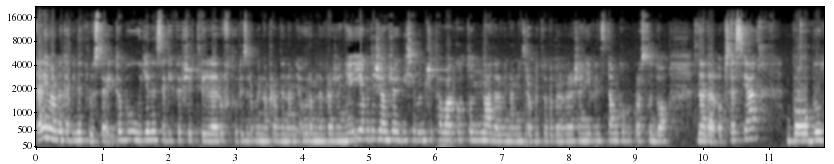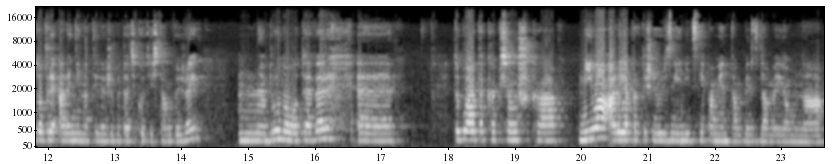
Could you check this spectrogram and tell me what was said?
Dalej mamy Gabinet Luster i to był jeden z takich pierwszych thrillerów, który zrobił naprawdę na mnie ogromne wrażenie i ja podejrzewam, że jak dzisiaj bym czytała go, to nadal by na mnie zrobił to dobre wrażenie, więc dam go po prostu do nadal obsesja, bo był dobry, ale nie na tyle, żeby dać go gdzieś tam wyżej. Mm, Bruno Whatever. E, to była taka książka miła, ale ja praktycznie już z niej nic nie pamiętam, więc damy ją na.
